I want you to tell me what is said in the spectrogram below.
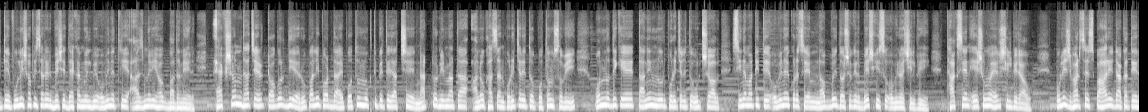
এতে পুলিশ অফিসারের বেশে দেখা মিলবে অভিনেত্রী আজমেরি হক বাদনের অ্যাকশন ধাঁচের টগর দিয়ে রূপালী পর্দায় প্রথম মুক্তি পেতে যাচ্ছে নাট্য নির্মাতা আলোক হাসান পরিচালিত প্রথম ছবি। অন্যদিকে তানিম নূর পরিচালিত উৎসব সিনেমাটিতে অভিনয় করেছেন নব্বই দশকের বেশ কিছু অভিনয় শিল্পী। থাকছেন এ সময়ের শিল্পীরাও। পুলিশ ভার্সেস পাহাড়ি ডাকাতের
